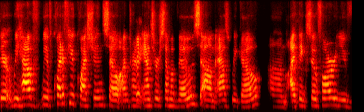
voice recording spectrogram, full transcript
there. We have we have quite a few questions, so I'm trying Great. to answer some of those um, as we go. Um, I think so far you've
